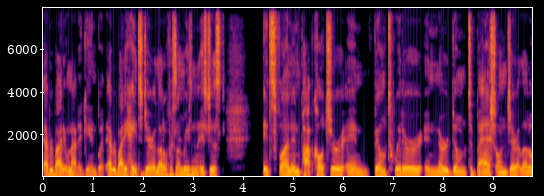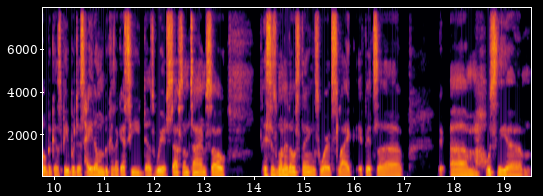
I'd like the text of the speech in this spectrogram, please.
everybody well not again, but everybody hates Jared Leto for some reason. It's just it's fun in pop culture and film Twitter and nerddom to bash on Jared Leto because people just hate him because I guess he does weird stuff sometimes. So this is one of those things where it's like if it's a um, what's the, um,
